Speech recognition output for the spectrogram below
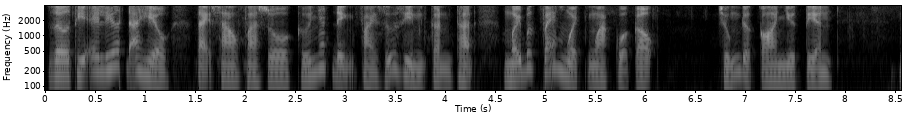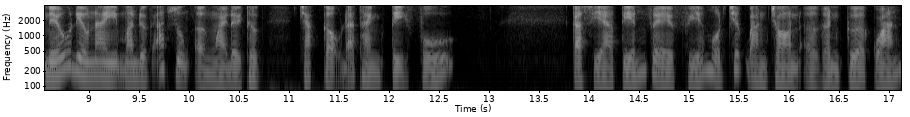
Giờ thì Elliot đã hiểu tại sao Faso cứ nhất định phải giữ gìn cẩn thận mấy bức vẽ nguệch ngoạc của cậu. Chúng được coi như tiền. Nếu điều này mà được áp dụng ở ngoài đời thực, chắc cậu đã thành tỷ phú. Cassia tiến về phía một chiếc bàn tròn ở gần cửa quán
